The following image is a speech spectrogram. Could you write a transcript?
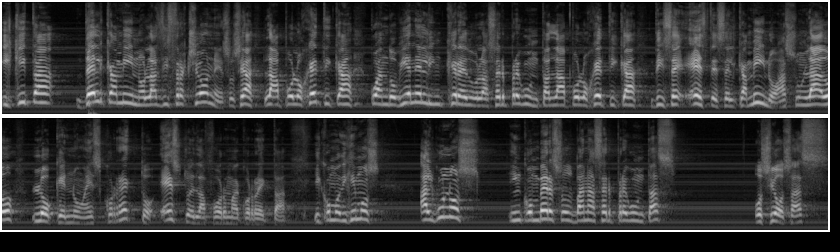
y quita del camino las distracciones. O sea, la apologética, cuando viene el incrédulo a hacer preguntas, la apologética dice, este es el camino, haz un lado lo que no es correcto. Esto es la forma correcta. Y como dijimos, algunos inconversos van a hacer preguntas ociosas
